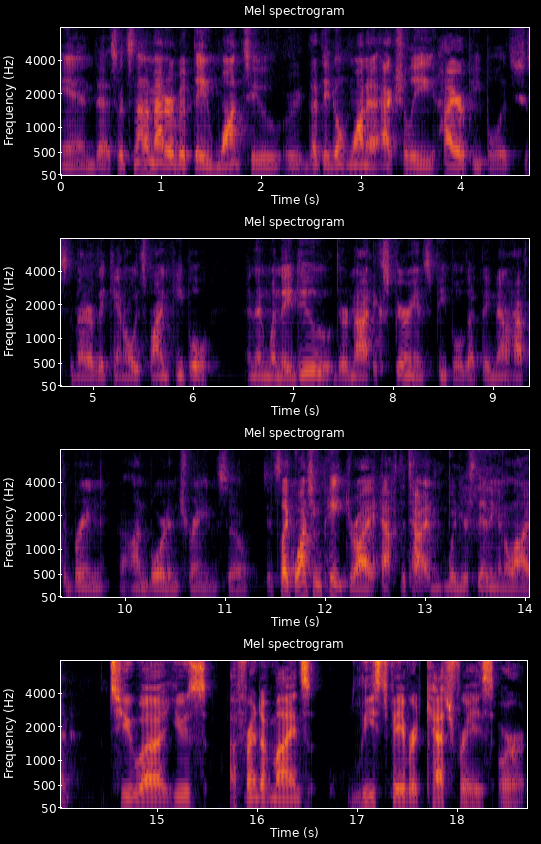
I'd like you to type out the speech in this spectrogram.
and uh, so it's not a matter of if they want to or that they don't want to actually hire people. It's just a matter of they can't always find people. And then when they do, they're not experienced people that they now have to bring uh, on board and train. So it's like watching paint dry half the time when you're standing in a line. to uh, use a friend of mine's least favorite catchphrase or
